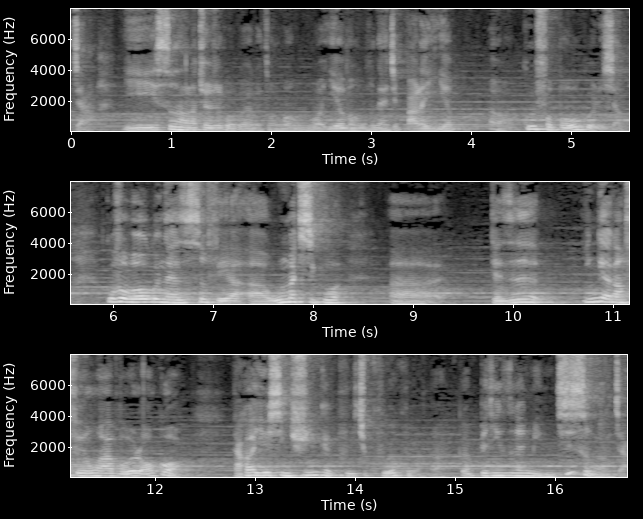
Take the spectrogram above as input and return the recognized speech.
家，伊收藏了交交关关搿种文物，伊个文物呢就摆辣伊个呃官府博物馆里向。官府博物馆呢是收费个，呃，我没去过，呃，但是应该讲费用也勿会老高。大家有兴趣应该可以去看一看，啊，搿毕竟是个民间收藏家，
